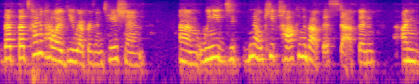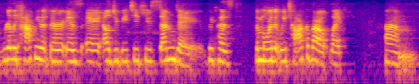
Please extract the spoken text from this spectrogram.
that that's kind of how I view representation. Um, we need to, you know, keep talking about this stuff and I'm really happy that there is a LGBTQ STEM day because the more that we talk about like, um,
